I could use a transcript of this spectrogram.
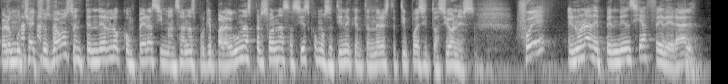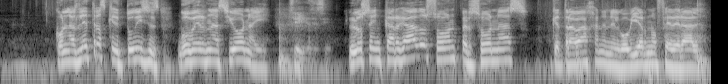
Pero muchachos, vamos a entenderlo con peras y manzanas, porque para algunas personas así es como se tiene que entender este tipo de situaciones. Fue en una dependencia federal, con las letras que tú dices, gobernación ahí. Sí, sí, sí. Los encargados son personas que trabajan en el gobierno federal.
